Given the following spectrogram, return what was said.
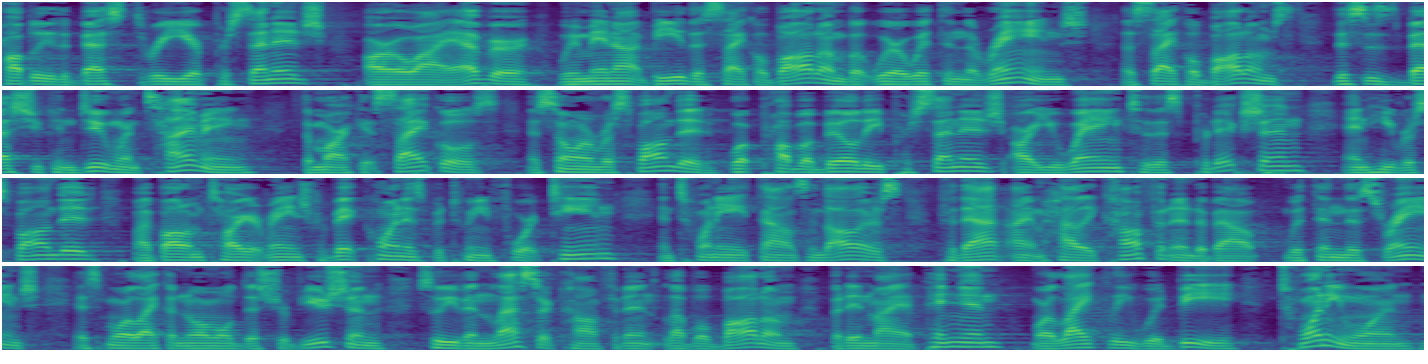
Probably the best three year percentage ROI ever. We may not be the cycle bottom, but we're within the range of cycle bottoms. This is the best you can do when timing the market cycles. And someone responded, what probability percentage are you weighing to this prediction? And he responded, my bottom target range for Bitcoin is between 14 and $28,000. For that, I am highly confident about within this range. It's more like a normal distribution. So even lesser confident level bottom, but in my opinion, more likely would be 21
